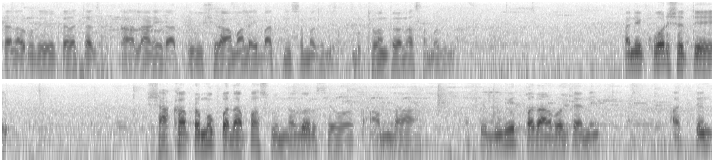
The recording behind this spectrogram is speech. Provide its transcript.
त्यांना हृदयविकाराचा झटका आला आणि रात्री उशिरा आम्हाला ही बातमी समजली मुख्यमंत्र्यांना समजली. अनेक वर्ष ते शाखा प्रमुख पदापासून नगरसेवक आमदार असे विविध पदांवर त्यांनी अत्यंत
